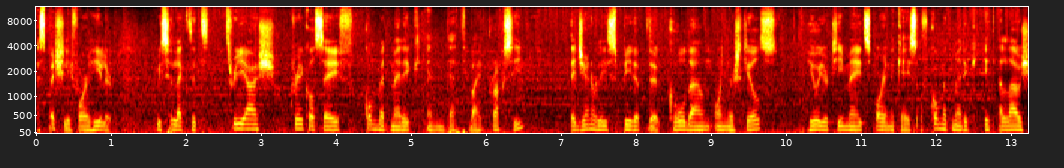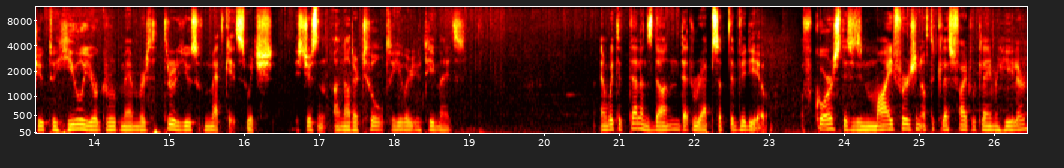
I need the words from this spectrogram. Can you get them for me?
especially for a healer. We selected Triage, Critical Save, Combat Medic and Death by Proxy. They generally speed up the cooldown on your skills, heal your teammates, or in the case of Combat Medic, it allows you to heal your group members through the use of medkits, which is just an, another tool to heal your teammates. And with the talents done, that wraps up the video. Of course, this is my version of the Classified Reclaimer Healer.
